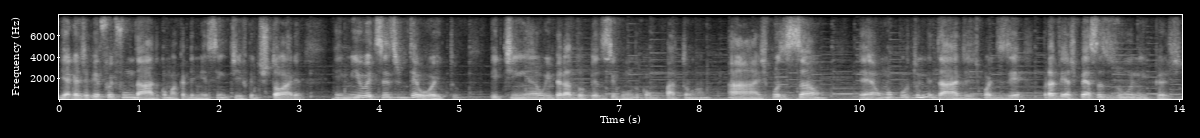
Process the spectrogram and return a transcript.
E a HGB foi fundado como Academia Científica de História em 1838 e tinha o imperador Pedro II como patrono. A exposição é uma oportunidade, a gente pode dizer, para ver as peças únicas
